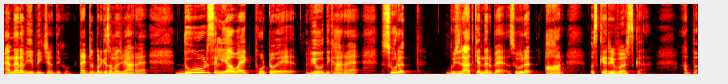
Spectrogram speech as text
एंड देन अब ये पिक्चर देखो टाइटल पढ़ के समझ में आ रहा है। दूर से लिया हुआ एक फ़ोटो है व्यू दिखा रहा है, सूरत, गुजरात के अंदर पे सूरत और उसके रिवर्स का। अब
